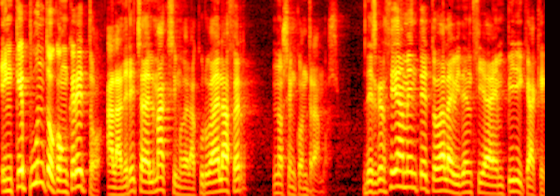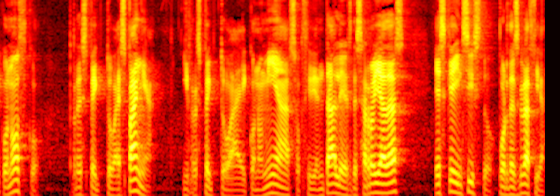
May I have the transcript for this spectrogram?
en qué punto concreto a la derecha del máximo de la curva del Laffer nos encontramos. Desgraciadamente toda la evidencia empírica que conozco respecto a España y respecto a economías occidentales desarrolladas es que, insisto, por desgracia,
